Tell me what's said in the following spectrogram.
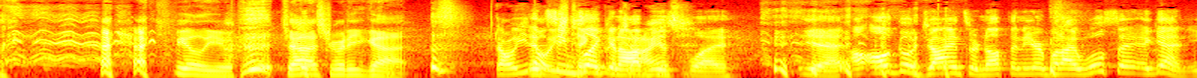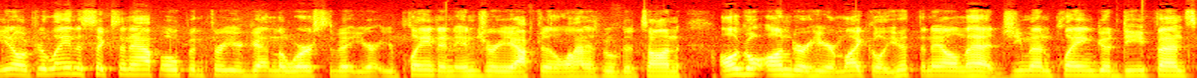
I feel you, Josh. What do you got? Oh, you know it seems like an the obvious play. yeah, I'll I'll go Giants or nothing here. But I will say again, you know, if you're laying a six and a half open three, you're getting the worst of it. You're, you're playing an injury after the line has moved a ton. I'll go under here, Michael. You hit the nail on the head. G-men playing good defense.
